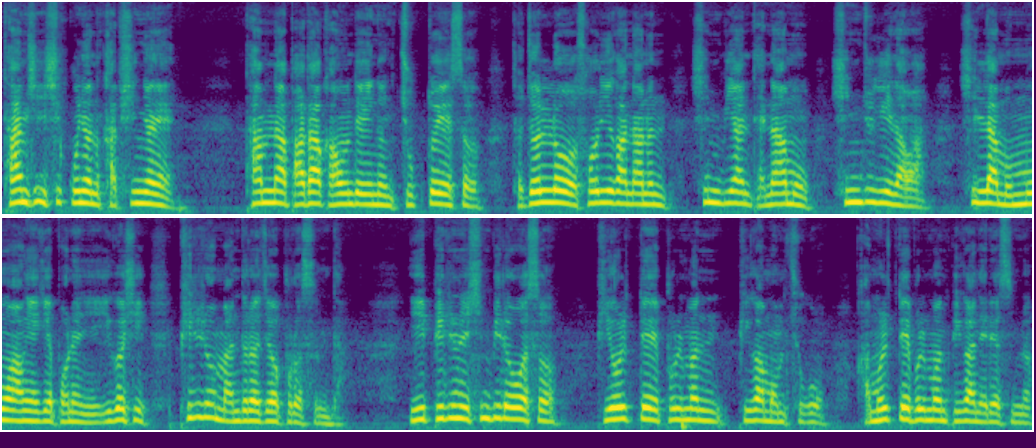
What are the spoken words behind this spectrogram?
탐신 19년 갑신년에 탐나 바다 가운데 있는 죽도에서 저절로 소리가 나는 신비한 대나무 신죽이 나와 신라 문무왕에게 보내니 이것이 피리로 만들어져 불었습니다. 이 피리는 신비로워서 비 올 때 불면 비가 멈추고 가물 때 불면 비가 내렸으며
